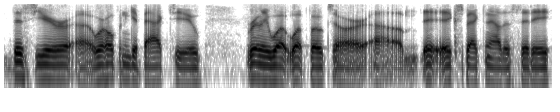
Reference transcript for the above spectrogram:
This year, uh, we're hoping to get back to really what what folks are um, expecting out of the city.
